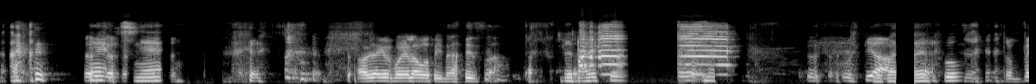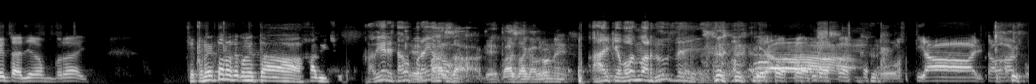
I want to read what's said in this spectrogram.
Habría que poner la bocina esa. Me parezco, Hostia, me parezco. trompetas llegan por ahí. ¿Se conecta o no se conecta Javichu? Javier, ¿estamos ¿Qué por ahí no? ¿Qué pasa, cabrones? ¡Ay, qué voz más dulce! ¡Hostia! ¡Hostia! ¡El tabaco!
